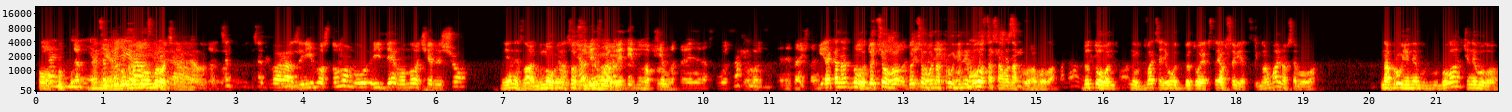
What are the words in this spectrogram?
По, Та ні, Та це другий ну, раз році міняли. міняли. Це, це два рази. І в основному йде воно через що? Я не знаю, ну новий Ну, насос, я він не горить. Був чогось. Я не знаю, що там є. Так, а на- ну, до цього, до цього напруги не Ну, було, та сама напруга була. До того, ну, 20 років до того, як стояв совєтський, нормально все було? Напруги не було чи не було?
